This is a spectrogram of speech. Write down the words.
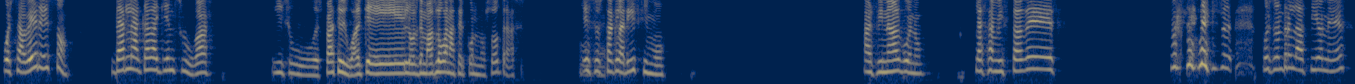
pues saber eso, darle a cada quien su lugar y su espacio, igual que los demás lo van a hacer con nosotras. Eso está clarísimo. Al final, bueno, las amistades pues, es- pues son relaciones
